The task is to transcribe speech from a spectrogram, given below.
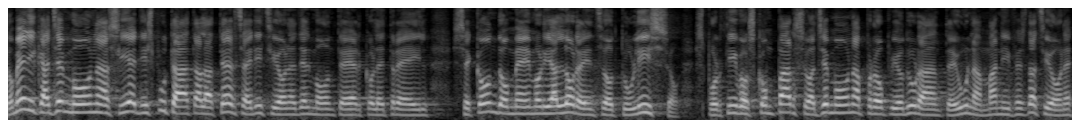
Domenica a Gemmona si è disputata la terza edizione del Monte Ercole Trail, secondo Memorial Lorenzo Tulisso, sportivo scomparso a Gemmona proprio durante una manifestazione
